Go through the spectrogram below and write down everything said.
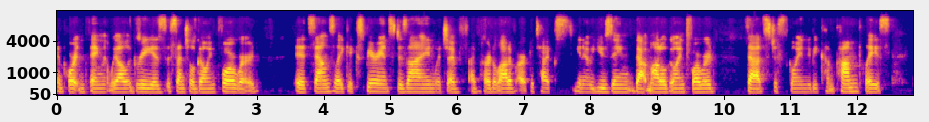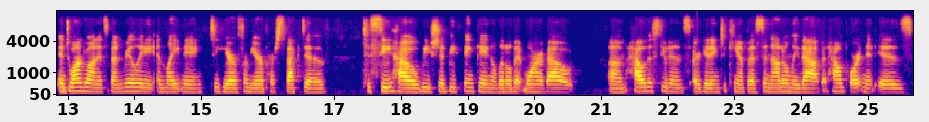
important thing that we all agree is essential going forward. It sounds like experience design, which I've, I've heard a lot of architects, you know, using that model going forward. That's just going to become commonplace. and Duan Duan, it's been really enlightening to hear from your perspective to see how we should be thinking a little bit more about um, how the students are getting to campus, and not only that, but how important it is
